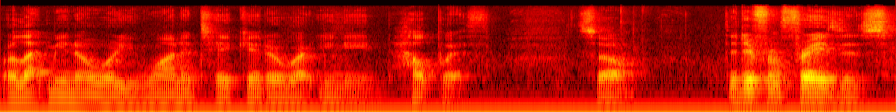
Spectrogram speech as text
or let me know where you want to take it or what you need help with. So, the different phrases.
